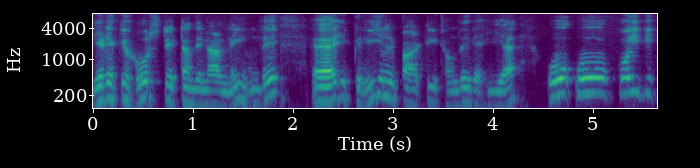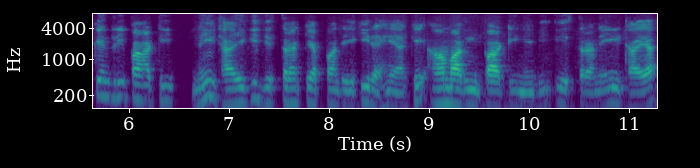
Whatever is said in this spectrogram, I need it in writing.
ਜਿਹੜੇ ਕਿ ਹੋਰ ਸਟੇਟਾਂ ਦੇ ਨਾਲ ਨਹੀਂ ਹੁੰਦੇ, ਅਹ, ਇੱਕ ਰੀਜਨਲ ਪਾਰਟੀ ਠਾਉਂਦੀ ਰਹੀ ਹੈ ਉਹ ਉਹ ਕੋਈ ਵੀ ਕੇਂਦਰੀ ਪਾਰਟੀ ਨਹੀਂ ਠਾਏਗੀ ਜਿਸ ਤਰ੍ਹਾਂ ਕਿ ਆਪਾਂ ਦੇਖ ਹੀ ਰਹੇ ਹਾਂ ਕਿ ਆਮ ਆਦਮੀ ਪਾਰਟੀ ਨੇ ਵੀ ਇਸ ਤਰ੍ਹਾਂ ਨਹੀਂ ਠਾਇਆ।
